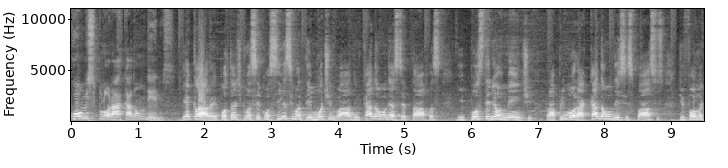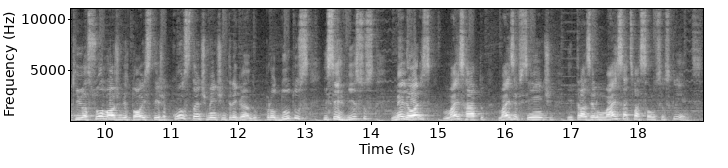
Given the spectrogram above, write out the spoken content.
como explorar cada um deles. E é claro, é importante que você consiga se manter motivado em cada uma dessas etapas e posteriormente para aprimorar cada um desses passos, de forma que a sua loja virtual esteja constantemente entregando produtos e serviços melhores, mais rápido, mais eficiente e trazendo mais satisfação dos seus clientes.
